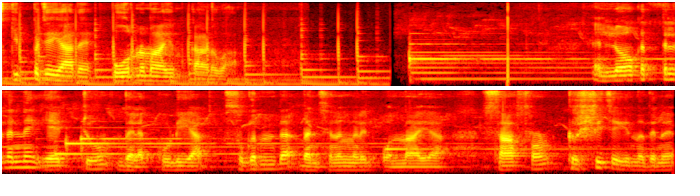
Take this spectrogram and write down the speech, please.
സ്കിപ്പ് ചെയ്യാതെ പൂർണമായും കാണുക. ലോകത്തിൽ തന്നെ ഏറ്റവും വില കൂടിയ സുഗന്ധ വ്യഞ്ജനങ്ങളിൽ ഒന്നായ സാഫ്രോൺ കൃഷി ചെയ്യുന്നതിന്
